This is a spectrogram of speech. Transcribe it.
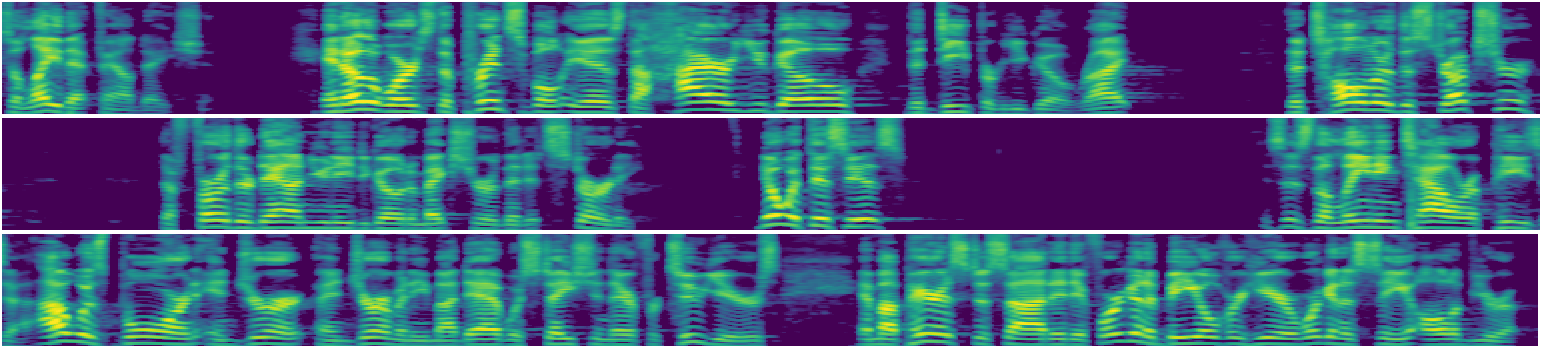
to lay that foundation. In other words, the principle is the higher you go, the deeper you go, right? The taller the structure, the further down you need to go to make sure that it's sturdy. You know what this is? This is the Leaning Tower of Pisa. I was born in, Ger- in Germany. My dad was stationed there for two years, and my parents decided if we're going to be over here, we're going to see all of Europe.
